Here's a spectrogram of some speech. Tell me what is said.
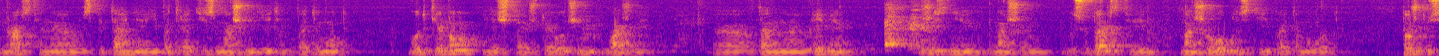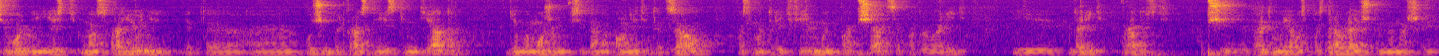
нравственное воспитание и патриотизм нашим детям. Поэтому вот год кино, я считаю, что это очень важный э, в данное время жизни в нашем государстве, в нашей области. И поэтому вот то, что сегодня есть у нас в районе, это э, очень прекрасный есть кинотеатр, где мы можем всегда наполнять этот зал, посмотреть фильмы, пообщаться, поговорить и дарить радость общения. Поэтому я вас поздравляю, что на нашей,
